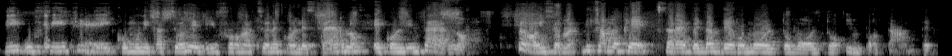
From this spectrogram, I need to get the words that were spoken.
di uffici di comunicazione e di informazione con l'esterno e con l'interno. Però insomma diciamo che sarebbe davvero molto molto importante.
